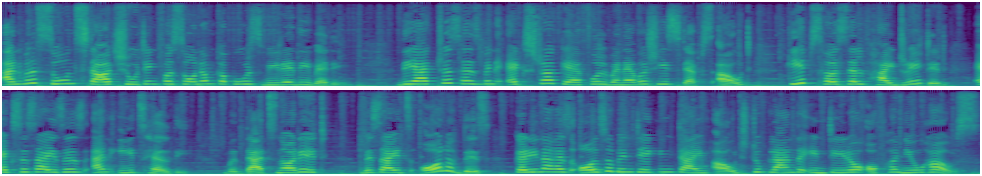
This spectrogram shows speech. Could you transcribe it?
and will soon start shooting for Sonam Kapoor's Veere wedding. The actress has been extra careful whenever she steps out, keeps herself hydrated, exercises and eats healthy. But that's not it. Besides all of this, Kareena has also been taking time out to plan the interior of her new house.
